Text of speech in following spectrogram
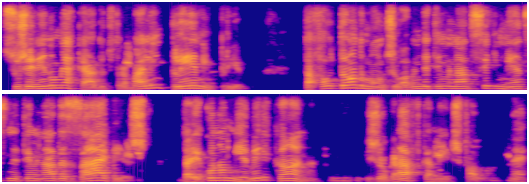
sugerindo um mercado de trabalho em pleno emprego. Está faltando mão de obra em determinados segmentos, em determinadas áreas da economia americana, geograficamente falando. Né?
